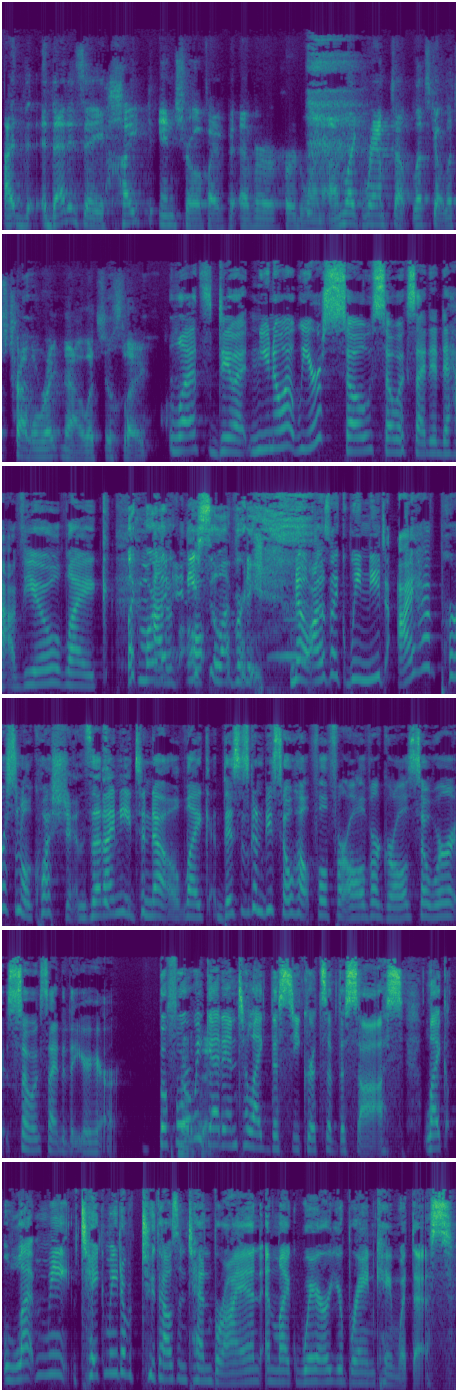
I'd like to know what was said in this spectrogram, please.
I, that is a hyped intro if I've ever heard one. I'm like ramped up. Let's go. Let's travel right now. Let's just like Let's do it. And you know what? We are so so excited to have you. Like Like more than of any all- celebrity. No, I was like, we need. I have personal questions that I need to know. Like, this is going to be so helpful for all of our girls. So we're so excited that you're here. Before No, we get into like the secrets of the sauce, like let me take me to 2010 Brian and like where your brain came with this.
